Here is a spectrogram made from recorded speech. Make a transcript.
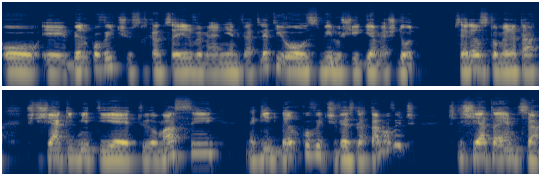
או אה, ברקוביץ', שהוא שחקן צעיר ומעניין ואתלטי, או זבילו שהגיע מאשדוד. בסדר? זאת אומרת, השלישייה הקדמית תהיה טויומאסי, נגיד ברקוביץ' וזלטנוביץ', שלישיית האמצע, אה,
